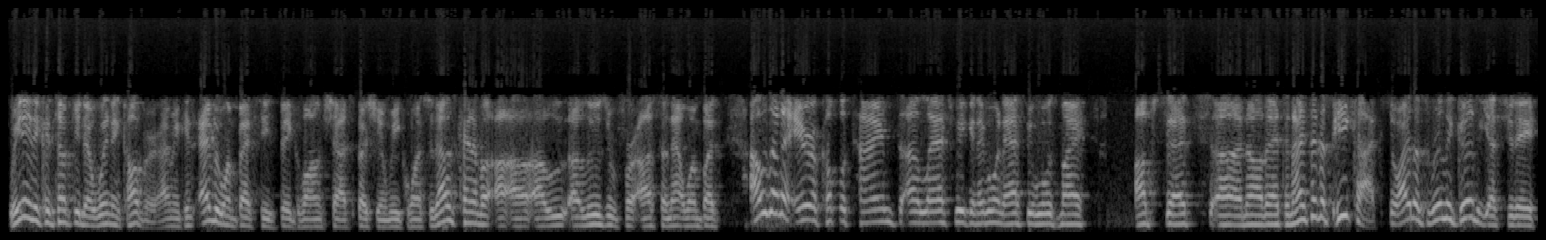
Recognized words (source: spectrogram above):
We needed Kentucky to win and cover. I mean, because everyone bets these big long shots, especially in week one. So that was kind of a, a, a, a loser for us on that one. But I was on the air a couple of times uh, last week, and everyone asked me what was my upsets uh, and all that, and I said the Peacock. So I looked really good yesterday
